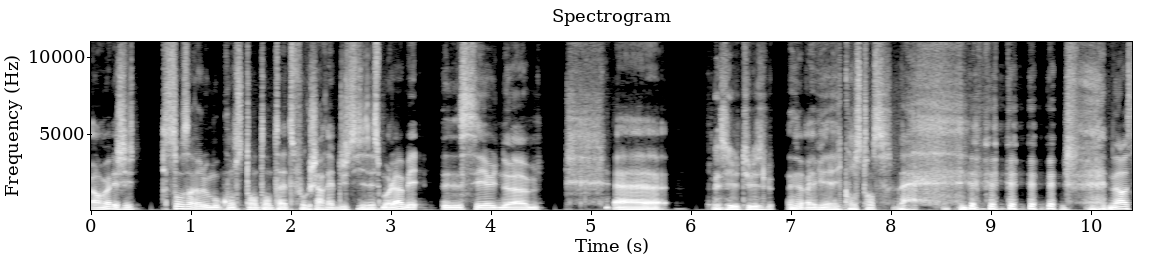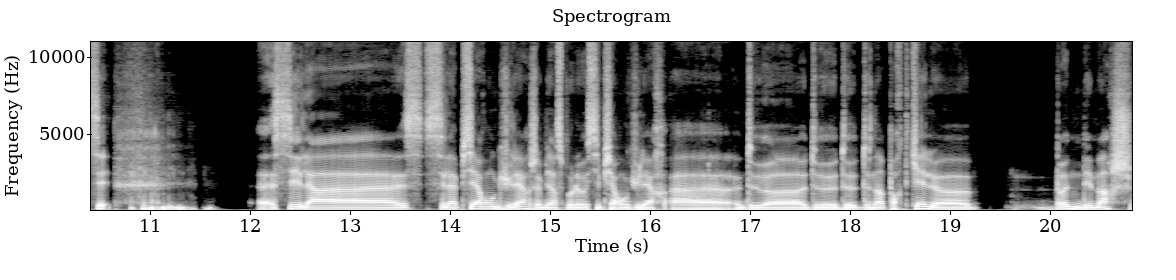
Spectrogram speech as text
en fait, j'ai sans arrêt le mot constante en tête. Faut que j'arrête d'utiliser ce mot-là, mais euh, c'est une, euh, Vas-y, utilise-le. Eh bien, Constance. non, c'est euh, c'est la c'est la pierre angulaire. J'aime bien ce mot-là aussi, pierre angulaire, euh, de, euh, de de de n'importe quelle euh, bonne démarche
